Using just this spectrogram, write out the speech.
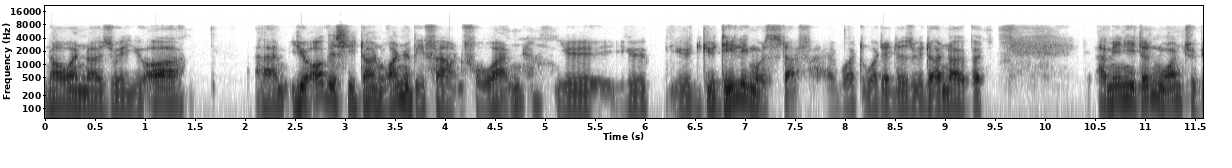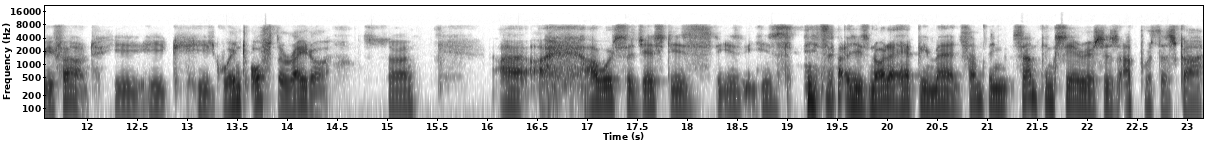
no one knows where you are. Um, you obviously don't want to be found for one. You you you you're dealing with stuff. What what it is we don't know but I mean, he didn't want to be found. He he he went off the radar. So I I would suggest he's he's he's he's, he's not a happy man. Something something serious is up with this guy,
